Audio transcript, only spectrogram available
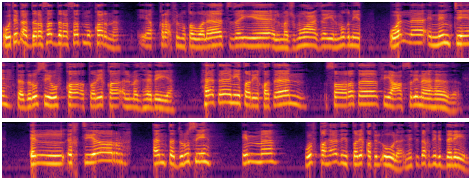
وتبقى الدراسات دراسات مقارنة. يقرأ في المطولات زي المجموع زي المغني ولا إن أنت تدرسي وفق الطريقة المذهبية. هاتان طريقتان صارتا في عصرنا هذا. الاختيار أن تدرسي إما وفق هذه الطريقة الأولى إن أنت تاخدي بالدليل.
